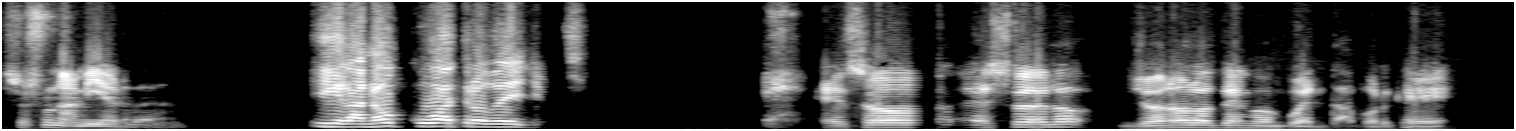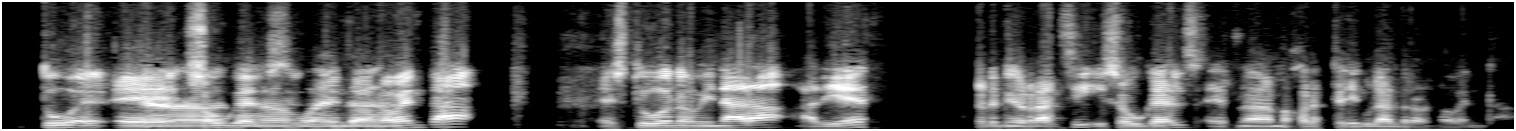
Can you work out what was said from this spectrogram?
Eso es una mierda. y ganó cuatro de ellos. Eso, eso lo- yo no lo tengo en cuenta porque tú, eh, eh, No, no, Showgirls no, en los 90 estuvo nominada a 10 premios Razzie y Showgirls es una de las mejores películas de los 90.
